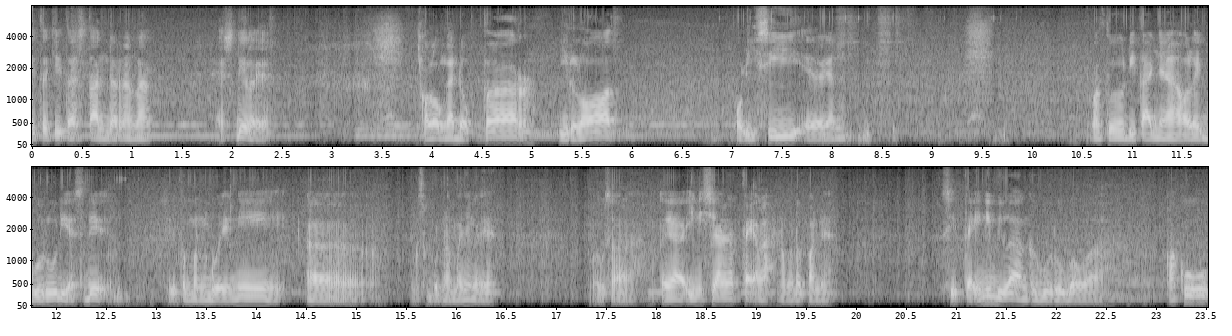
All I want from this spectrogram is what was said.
cita-cita standar anak SD lah ya kalau nggak dokter pilot polisi ya kan. Waktu ditanya oleh guru di SD si teman gue ini uh, sebut namanya nggak ya? Nggak usah. Kayak inisialnya T lah nama depannya. Si T ini bilang ke guru bahwa aku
